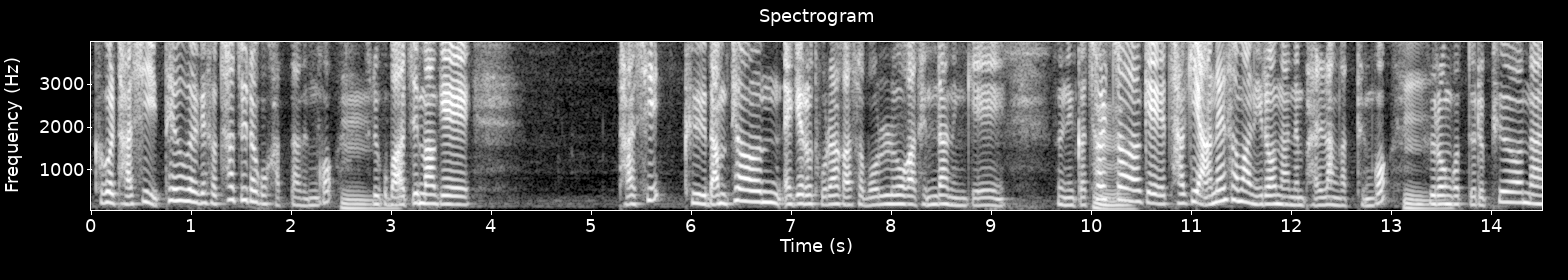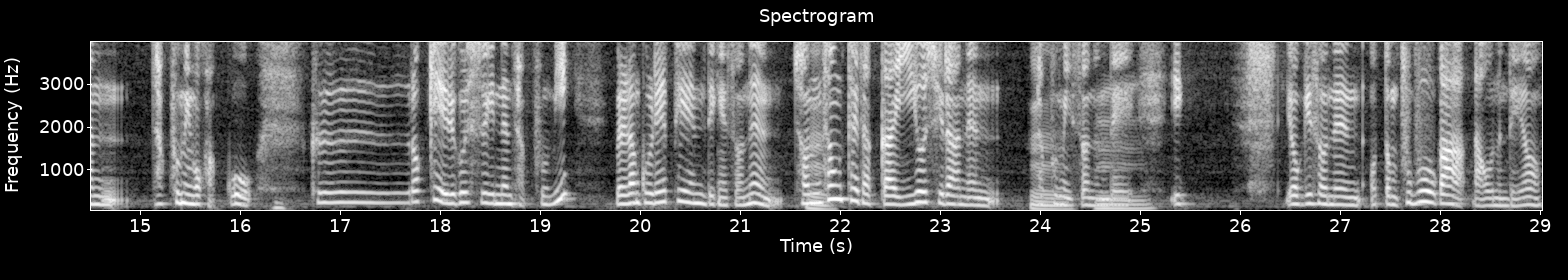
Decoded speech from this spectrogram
그걸 다시 이태우에게서 찾으려고 갔다는 거 음. 그리고 마지막에 다시 그 남편에게로 돌아가서 멀로가 된다는 게 그러니까 철저하게 자기 안에서만 일어나는 반란 같은 거 음. 그런 것들을 표현한 작품인 것 같고 그렇게 읽을 수 있는 작품이 멜랑콜리 해피엔딩에서는 전성태 작가의 이웃이라는 작품이 있었는데 음. 이 여기서는 어떤 부부가 나오는데요.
